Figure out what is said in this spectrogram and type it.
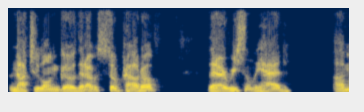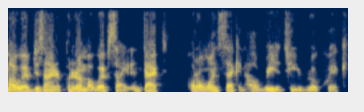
not too long ago that I was so proud of that I recently had uh, my web designer put it on my website. In fact, hold on one second, I'll read it to you real quick.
